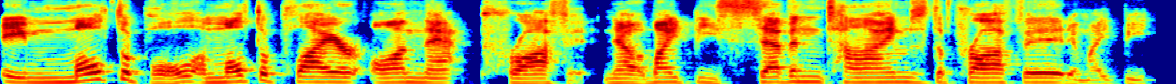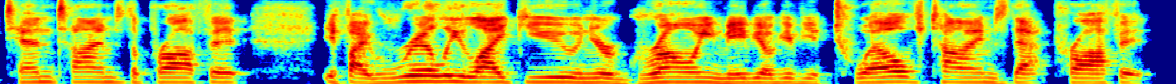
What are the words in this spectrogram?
a multiple, a multiplier on that profit. Now, it might be seven times the profit, it might be 10 times the profit. If I really like you and you're growing, maybe I'll give you 12 times that profit.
